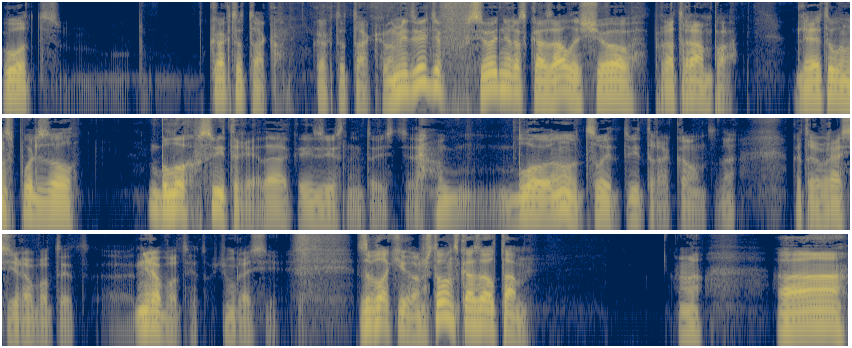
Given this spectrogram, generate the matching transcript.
Вот. Как-то так. Как-то так. Но Медведев сегодня рассказал еще про Трампа. Для этого он использовал блог в Свиттере, да, известный, то есть блог, ну, свой твиттер-аккаунт, да, который в России работает. Не работает, в общем, в России. Заблокирован. Что он сказал там? А, а,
